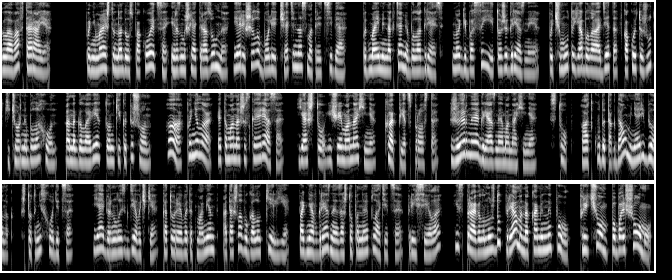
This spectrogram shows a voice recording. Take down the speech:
Глава вторая. Понимая, что надо успокоиться и размышлять разумно, я решила более тщательно осмотреть себя. Под моими ногтями была грязь, ноги босые и тоже грязные. Почему-то я была одета в какой-то жуткий черный балахон, а на голове тонкий капюшон. А, поняла, это монашеская ряса. Я что, еще и монахиня? Капец просто. Жирная грязная монахиня. Стоп, а откуда тогда у меня ребенок? Что-то не сходится. Я обернулась к девочке, которая в этот момент отошла в уголок кельи, подняв грязное заштопанное платьице, присела и справила нужду прямо на каменный пол, причем по-большому.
